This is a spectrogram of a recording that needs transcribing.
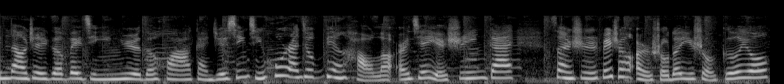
听到这个背景音乐的话，感觉心情忽然就变好了，而且也是应该算是非常耳熟的一首歌哟。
